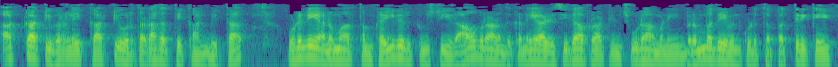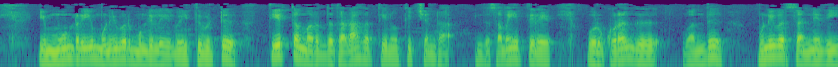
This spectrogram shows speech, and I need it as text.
ஆட்காட்டி விரலை காட்டி ஒரு தடாகத்தை காண்பித்தார். உடனே அனுமார் தம் கையில் இருக்கும் ஸ்ரீ ராமபுரானது கணையாழி சீதாபிராட்டின் சூடாமணி பிரம்மதேவன் கொடுத்த பத்திரிகை இம்மூன்றையும் முனிவர் முன்னிலையில் வைத்துவிட்டு தீர்த்தம் மருந்த தடாகத்தை நோக்கிச் சென்றார். இந்த சமயத்திலே ஒரு குரங்கு வந்து முனிவர் சந்நிதி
